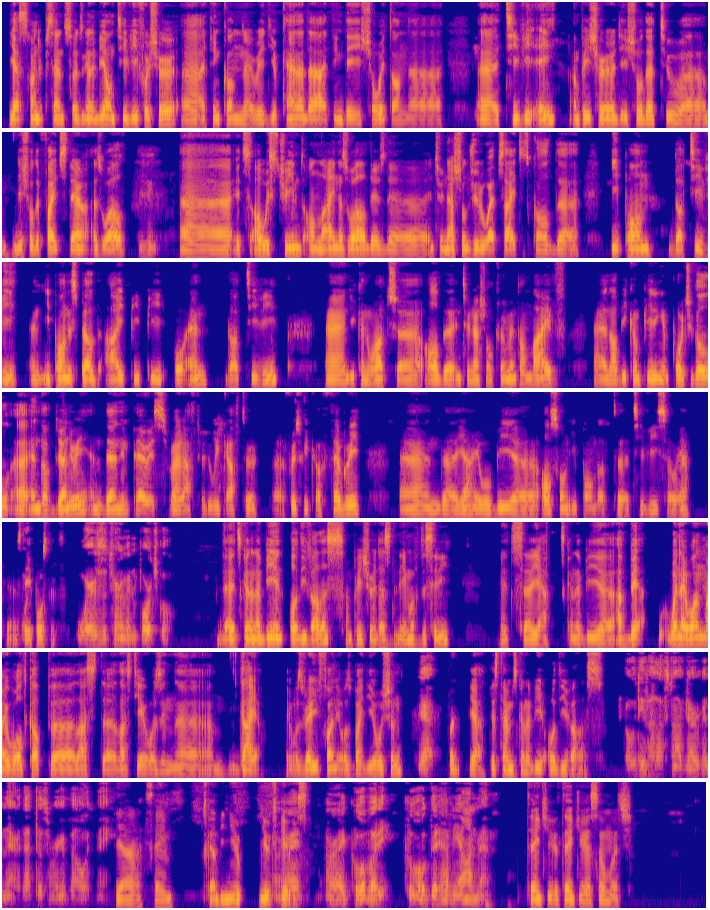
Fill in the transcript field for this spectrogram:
Yes, hundred percent. So it's going to be on TV for sure. Uh, I think on uh, Radio Canada. I think they show it on uh, uh TVA. I'm pretty sure they show that too. Um, they show the fights there as well. Mm-hmm. Uh, it's always streamed online as well. There's the international judo website. It's called uh, ippon.tv, and ippon is spelled I P P O N dot TV, and you can watch uh, all the international tournament on live and I'll be competing in Portugal uh, end of January, and then in Paris right after the week after, uh, first week of February, and uh, yeah, it will be uh, also on ippon.tv. So yeah, stay posted. Where's the tournament in Portugal? It's gonna be in Odivelas. I'm pretty sure that's the name of the city. It's uh, yeah, it's gonna be. Uh, I've been when I won my World Cup last last year was in um, Gaia. It was very fun. It was by the ocean. Yeah. But yeah, this time it's gonna be Odivelas. Odivelas. No, I've never been there. That doesn't ring a bell with me. Yeah, same. It's gonna be new, new experience. All right, All right. cool, buddy. Cool. Good having you on, man. Thank you. Thank you guys so much.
